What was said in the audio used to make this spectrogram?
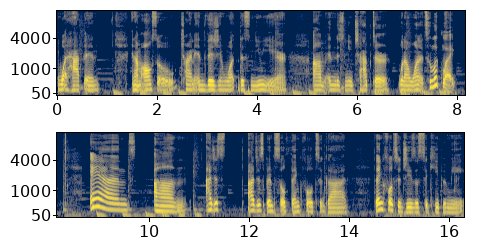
what happened, and I'm also trying to envision what this new year, um, in this new chapter, what I want it to look like. And um, I just, I just been so thankful to God, thankful to Jesus to keeping me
